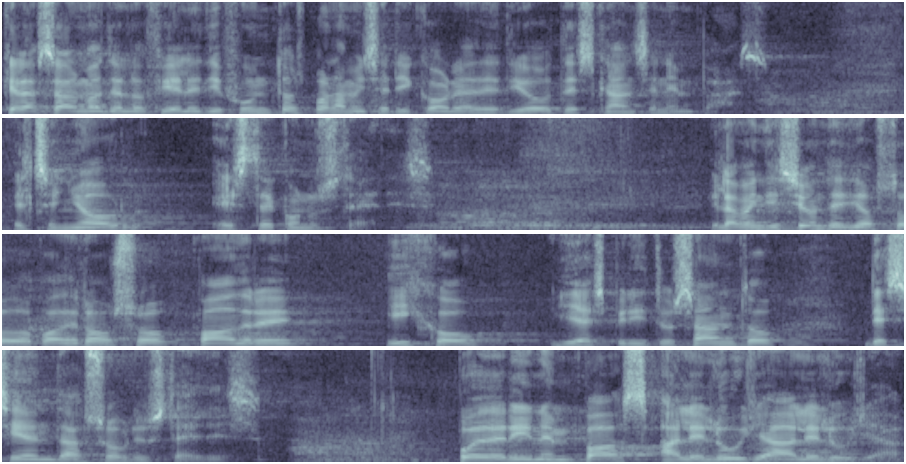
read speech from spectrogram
Que las almas de los fieles difuntos, por la misericordia de Dios, descansen en paz. El Señor esté con ustedes. Y la bendición de Dios Todopoderoso, Padre, Hijo y Espíritu Santo, descienda sobre ustedes. Pueden ir en paz. Aleluya, aleluya.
